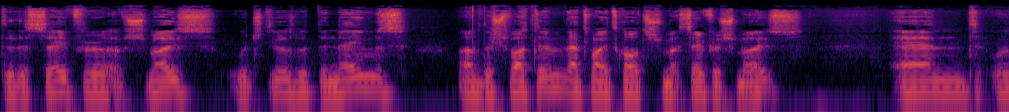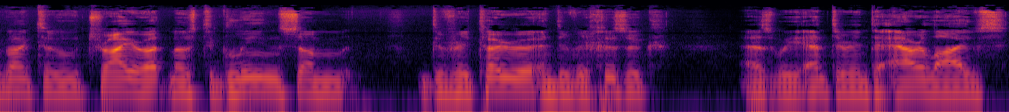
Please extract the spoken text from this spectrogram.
to the Sefer of Shmos, which deals with the names of the Shvatim. That's why it's called Sefer Shmos and we're going to try our utmost to glean some divrei Torah and divrei chizuk as we enter into our lives.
